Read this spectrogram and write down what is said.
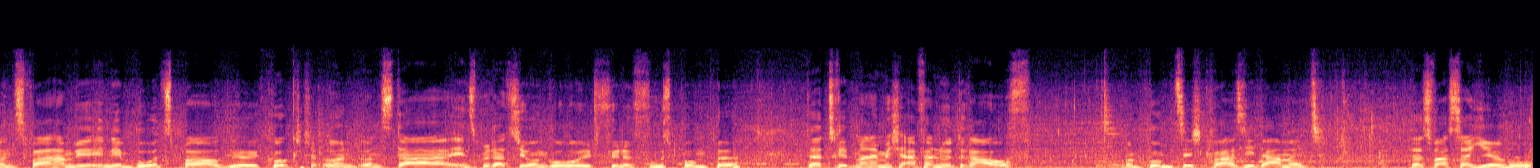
Und zwar haben wir in den Bootsbau geguckt und uns da Inspiration geholt für eine Fußpumpe. Da tritt man nämlich einfach nur drauf und pumpt sich quasi damit das Wasser hier hoch.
